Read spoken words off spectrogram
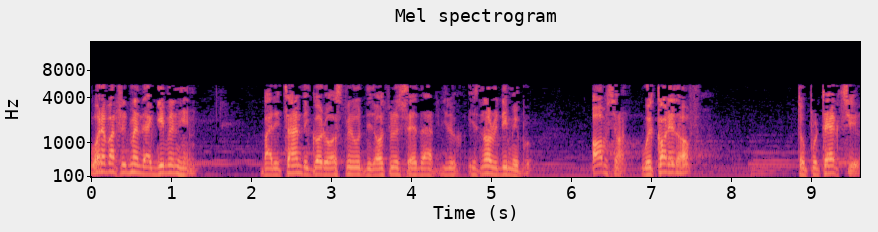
whatever treatment they're giving him, by the time they go to hospital, the hospital said that you know, it's not redeemable. Option, we cut it off to protect you,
